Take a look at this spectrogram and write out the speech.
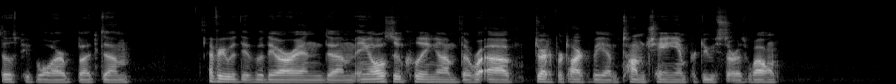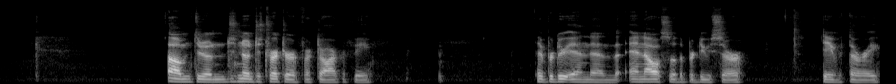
those people are, but um, I forget what they, what they are, and um, and also including um the uh, director of photography, um Tom Chaney, and producer as well. Um, just no director of photography. The produ- and then and also the producer, David Thury.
